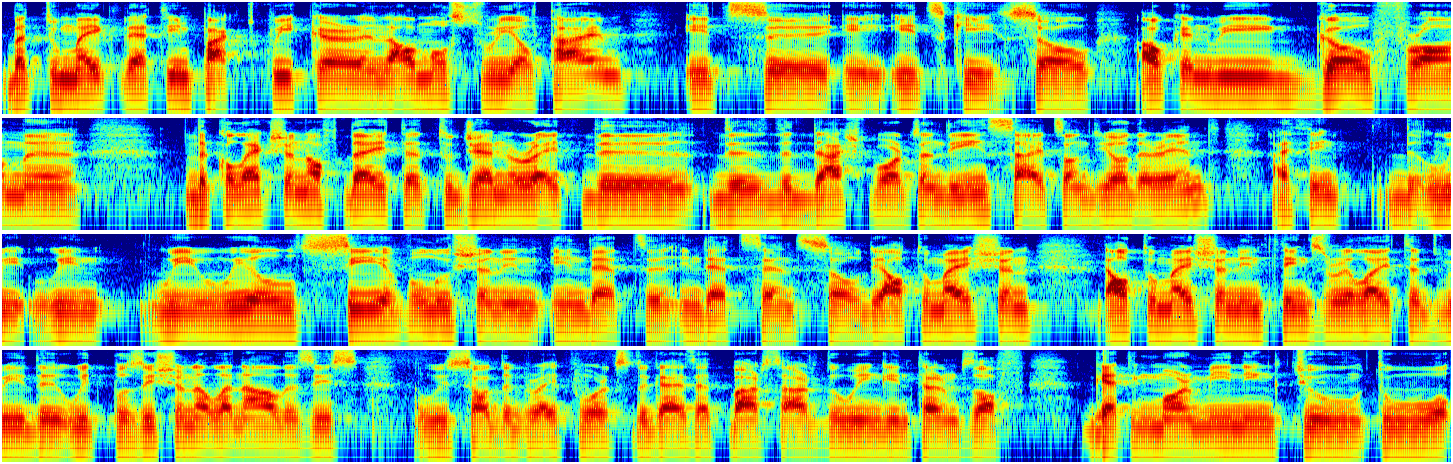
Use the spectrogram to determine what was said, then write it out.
but to make that impact quicker and almost real time, it's, uh, it's key. So how can we go from uh, the collection of data to generate the, the, the, dashboards and the insights on the other end, I think we, we, we will see evolution in, in, that, uh, in that sense. So the automation, automation in things related with, uh, with positional analysis, we saw the great works the guys at Barca are doing in terms of getting more meaning to, to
